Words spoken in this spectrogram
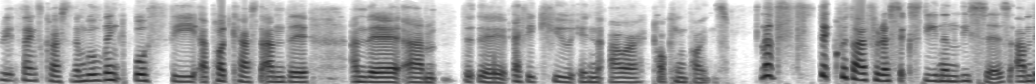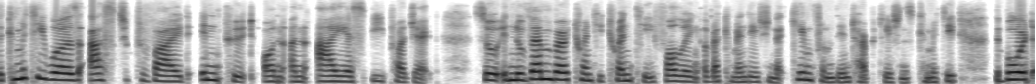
Great, thanks, Carsten. And we'll link both the uh, podcast and the and the, um, the, the FAQ in our talking points let's stick with IFRS 16 and leases. Um, the committee was asked to provide input on an IASB project. So in November 2020, following a recommendation that came from the Interpretations Committee, the board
